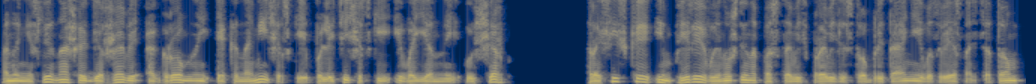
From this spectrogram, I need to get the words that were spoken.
нанесли нашей державе огромный экономический, политический и военный ущерб, Российская империя вынуждена поставить правительство Британии в известность о том,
